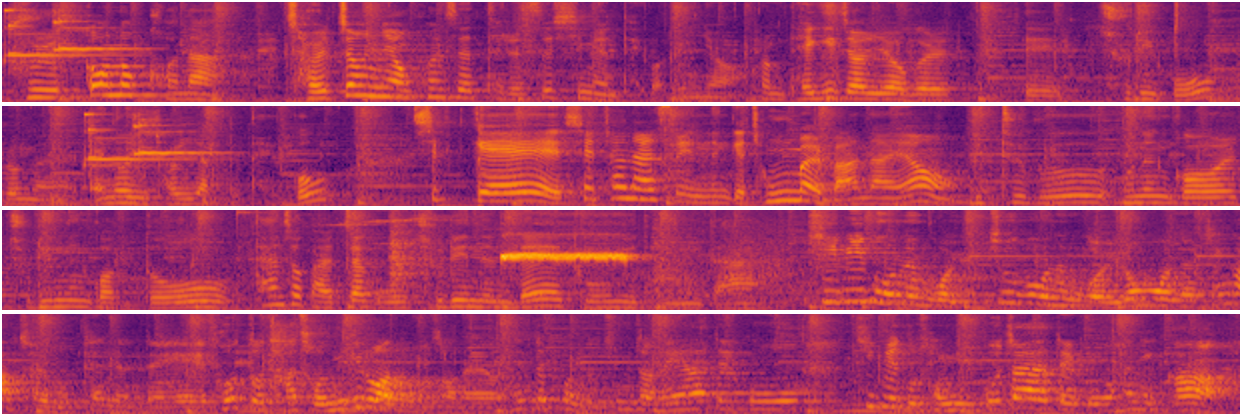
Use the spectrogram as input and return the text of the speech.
불 꺼놓거나 절전형 콘센트를 쓰시면 되거든요. 그럼 대기 전력을 네, 줄이고 그러면 에너지 전략도 되고 쉽게 실천할 수 있는 게 정말 많아요. 유튜브 보는 걸 줄이는 것도 탄소 발자국을 줄이는 데 도움이 됩니다. TV 보는 거, 유튜브 보는 거 이런 거는 생각 잘 못했는데 그것도 다 전기로 하는 거잖아요. 핸드폰도 충전해야 되고 TV도 전기 꽂아야 되고 하니까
